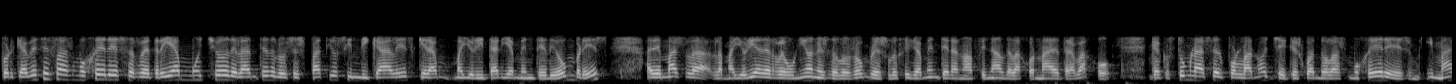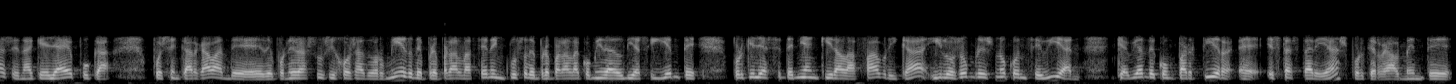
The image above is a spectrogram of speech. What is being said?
porque a veces las mujeres se retraían mucho delante de los espacios sindicales que eran mayoritariamente de hombres, además la, mayoría de reuniones de los hombres lógicamente eran al final de la jornada de trabajo, que acostumbran a ser por la noche, que es cuando las mujeres y más en aquella época pues se encargaban de, de poner a sus hijos a dormir, de preparar la cena, incluso de preparar la comida del día siguiente, porque ellas se tenían que ir a la fábrica y los hombres no concebían que habían de compartir eh, estas tareas, porque realmente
